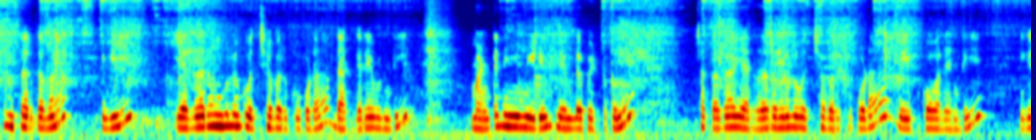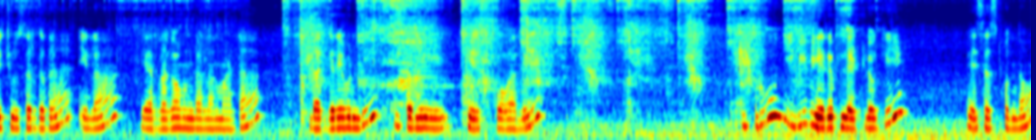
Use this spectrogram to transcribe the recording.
చూసారు కదా? ఇవి ఎర్ర రంగులోకి వచ్చే వరకు కూడా దగ్గరే ఉండి మంటని మీడియం ఫ్లేమ్లో పెట్టుకుని చక్కగా ఎర్ర రంగులు వచ్చే వరకు కూడా వేపుకోవాలండి. ఇక చూసారు కదా ఇలా ఎర్రగా ఉండాలన్నమాట. దగ్గరే ఉండి ఇతని చేసుకోవాలి. ఇప్పుడు ఇవి వేరే ప్లేట్లోకి వేసేసుకుందాం.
